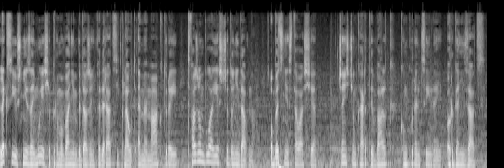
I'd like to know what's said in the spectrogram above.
Lexi już nie zajmuje się promowaniem wydarzeń Federacji Cloud MMA, której twarzą była jeszcze do niedawna. Obecnie stała się częścią karty walk konkurencyjnej organizacji.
